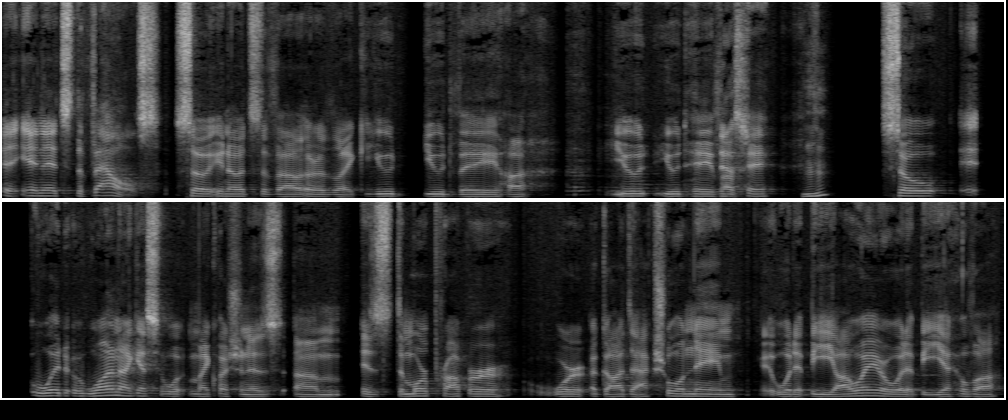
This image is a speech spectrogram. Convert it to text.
and it's the vowels. So, you know, it's the vowel, or like yud, yud, ve, ha, yud, yud, he, vav, Yes. he. Mm-hmm. So it, would one? I guess what my question is: um, is the more proper word a uh, God's actual name? Would it be Yahweh or would it be Yehovah?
